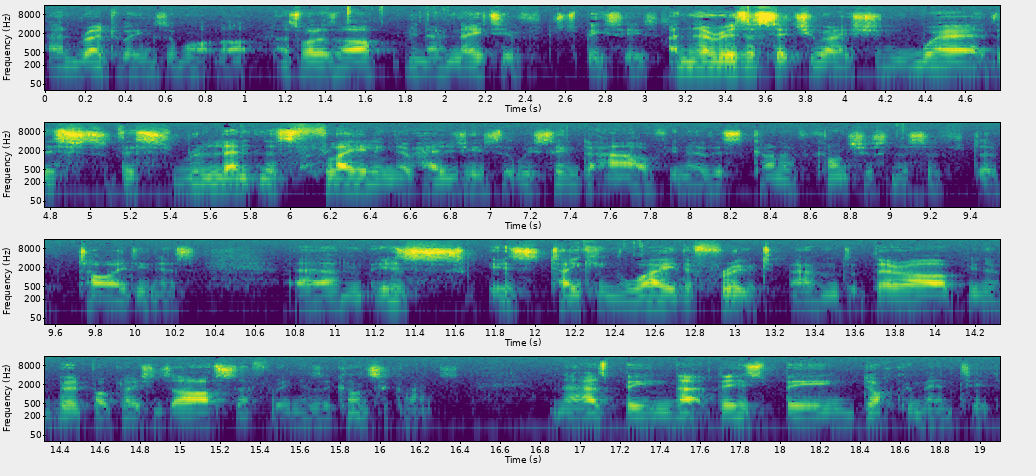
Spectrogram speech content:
and redwings and whatnot, as well as our you know native species. And there is a situation where this this relentless flailing of hedges that we seem to have, you know, this kind of consciousness of, of tidiness. Um, is is taking away the fruit, and there are you know bird populations are suffering as a consequence, and there has been that is being documented.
